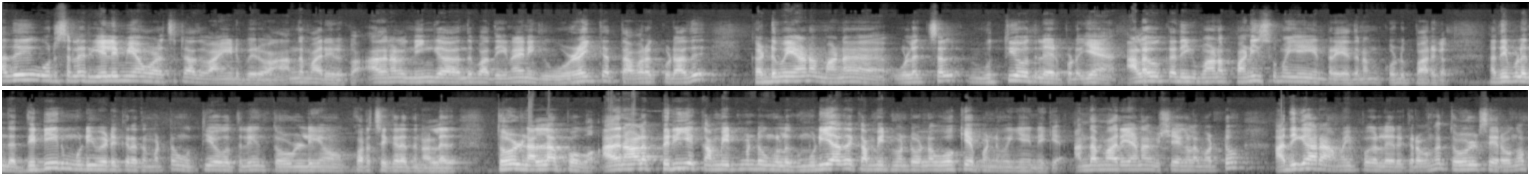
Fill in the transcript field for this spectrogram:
அது ஒரு சிலர் எளிமையாக உழைச்சிட்டு அதை வாங்கிட்டு போயிடுவாங்க. அந்த மாதிரி இருக்கும். அதனால் நீங்கள் வந்து பார்த்தீங்கன்னா இன்றைக்கி உழைக்க தவறக்கூடாது. கடுமையான மன உளைச்சல் உத்தியோகத்தில் ஏற்படும். ஏன்? அளவுக்கு அதிகமான பணி சுமையை இன்றைய தினம் கொடுப்பார்கள். அதே போல் இந்த திடீர் முடிவு எடுக்கிறத மட்டும் உத்தியோகத்திலையும் தொழிலையும் குறைச்சிக்கிறது நல்லது. தொழில் நல்லா போகும். அதனால் பெரிய கமிட்மெண்ட் உங்களுக்கு முடியாத கமிட்மெண்ட் ஒன்று ஓகே பண்ணுவீங்க இன்றைக்கி அந்த மாதிரியான விஷயங்களை மட்டும் அதிகார அமைப்புகள் இருக்கிறவங்க தொழில் செய்கிறவங்க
